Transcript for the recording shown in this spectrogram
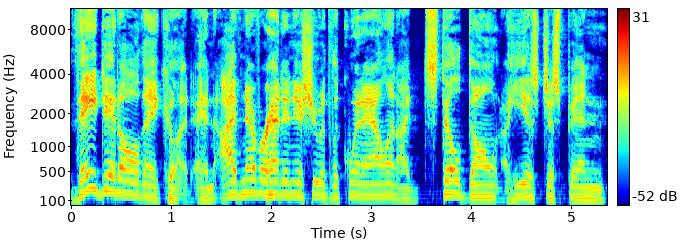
They did all they could. And I've never had an issue with LeQuint Allen. I still don't. He has just been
